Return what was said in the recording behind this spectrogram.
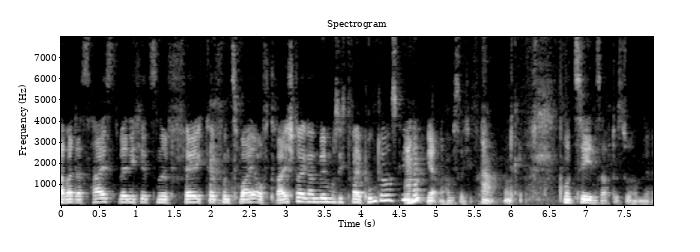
Aber das heißt, wenn ich jetzt eine Fähigkeit von 2 auf 3 steigern will, muss ich 3 Punkte ausgeben? Ja, dann habe ich es richtig verstanden. Ah, okay. Und 10, sagtest du, haben wir.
